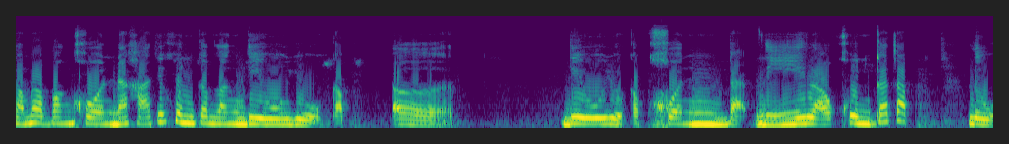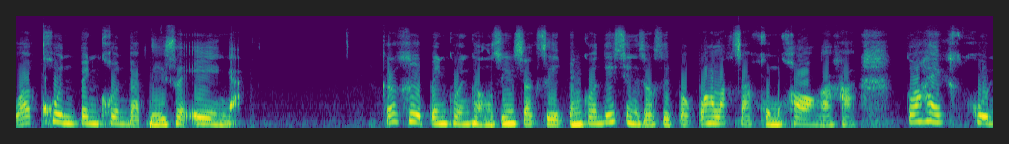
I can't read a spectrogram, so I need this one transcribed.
สำหรับบางคนนะคะ ที่คุณกำลังดิวอยู่กับเอ่อดิวอยู่กับคนแบบนี้แล้วคุณก็จะ หรือว่าคุณเป็นคนแบบนี้ซะเองอะ่ะก็คือเป็นคนของสิ่งศักดิ์สิทธิ์เป็นคนที่สิ่งศักดิ์สิทธิ์ปกป้องรักษาคุ้มครองอะค่ะ ก็ให้คุณ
